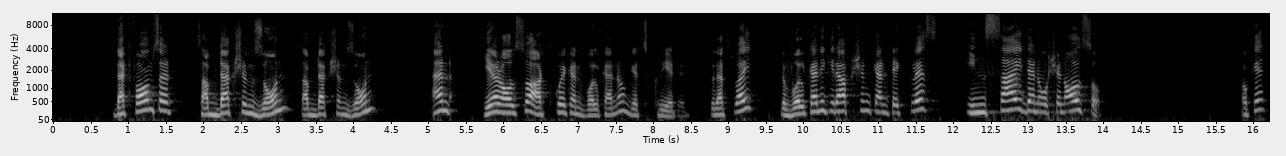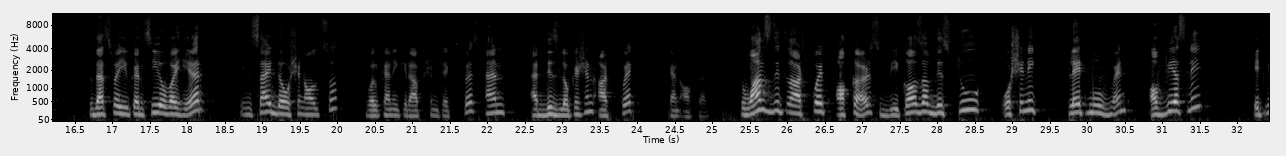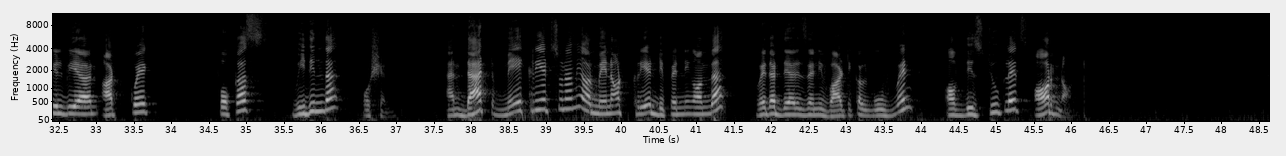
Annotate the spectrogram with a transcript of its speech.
that forms a subduction zone subduction zone and here also earthquake and volcano gets created. So, that is why the volcanic eruption can take place inside an ocean also. Okay? So, that is why you can see over here inside the ocean also volcanic eruption takes place and at this location earthquake can occur. So, once this earthquake occurs because of these two oceanic plate movement obviously, it will be an earthquake focus within the ocean and that may create tsunami or may not create depending on the whether there is any vertical movement of these two plates or not.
